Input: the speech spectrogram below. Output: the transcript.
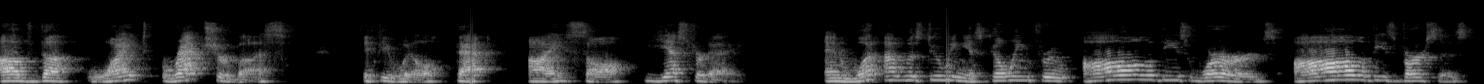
of the white rapture bus, if you will, that I saw yesterday. And what I was doing is going through all of these words, all of these verses,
